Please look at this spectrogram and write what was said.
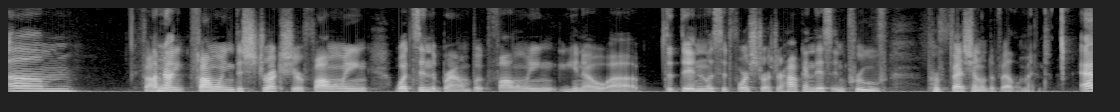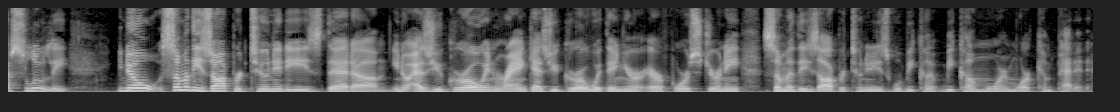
Um, following not, following the structure, following what's in the Brown Book, following you know uh, the, the enlisted force structure. How can this improve professional development? Absolutely. You know, some of these opportunities that, um, you know, as you grow in rank, as you grow within your Air Force journey, some of these opportunities will become become more and more competitive,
